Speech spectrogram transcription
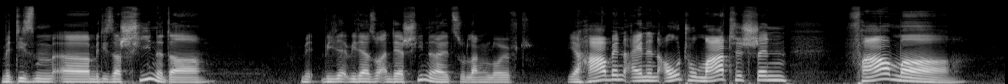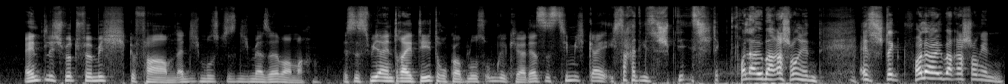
Mit diesem, äh, mit dieser Schiene da. Wie, der, wie der so an der Schiene halt so lang läuft. Wir haben einen automatischen Farmer. Endlich wird für mich gefarmt. Endlich muss ich das nicht mehr selber machen. Es ist wie ein 3D-Drucker, bloß umgekehrt. Das ist ziemlich geil. Ich sage, dieses Spiel es steckt voller Überraschungen. Es steckt voller Überraschungen.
